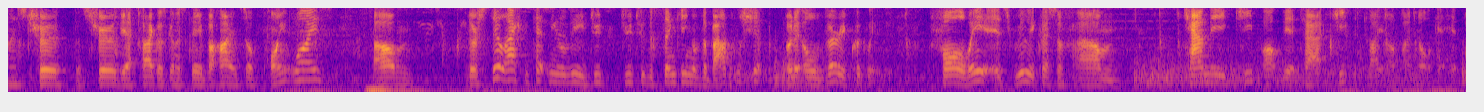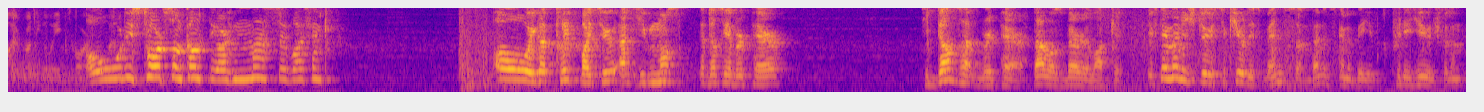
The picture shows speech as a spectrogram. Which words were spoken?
That's true. That's true. The attack attacker's going to stay behind. So point wise, um, they're still actually technically lead due, due to the sinking of the battleship, but it'll very quickly fall away. It's really a question of um, can they keep up the attack, keep the sight up, and not get hit by running away torps. Oh, these torps on Kanti are massive, I think. Oh, he got clipped by two, and he must. Does he have repair? He does have repair. That was very lucky. If they manage to secure this Benson, then it's going to be pretty huge for them.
